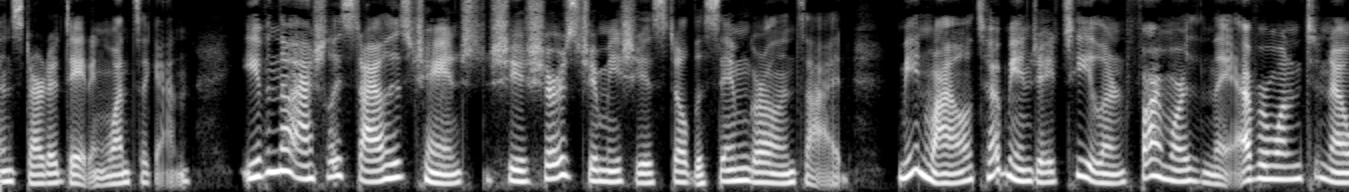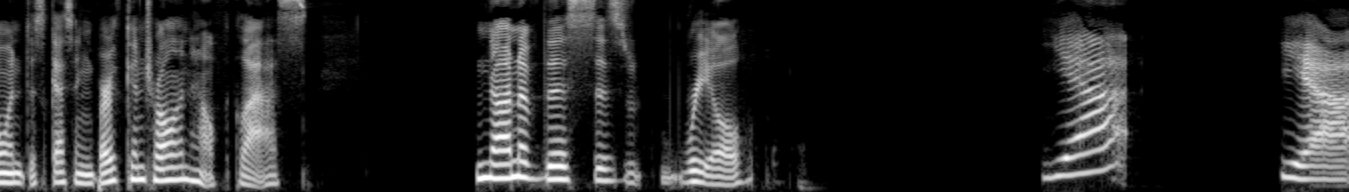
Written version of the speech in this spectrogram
and started dating once again. Even though Ashley's style has changed, she assures Jimmy she is still the same girl inside. Meanwhile, Toby and JT learn far more than they ever wanted to know when discussing birth control in health class. None of this is real. Yeah. Yeah.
